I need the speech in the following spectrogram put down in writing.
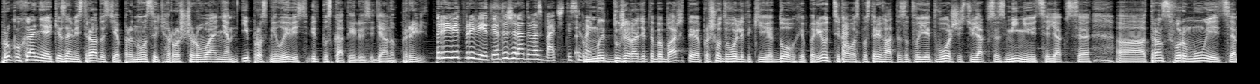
про кохання, яке замість радості приносить розчарування, і про сміливість відпускати ілюзії. Діано, привіт. Привіт, привіт. Я дуже рада вас бачити сьогодні. Ми дуже раді тебе бачити. Пройшов доволі такий довгий період. Цікаво Так. спостерігати за твоєю творчістю, як все змінюється, як все а, трансформується.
